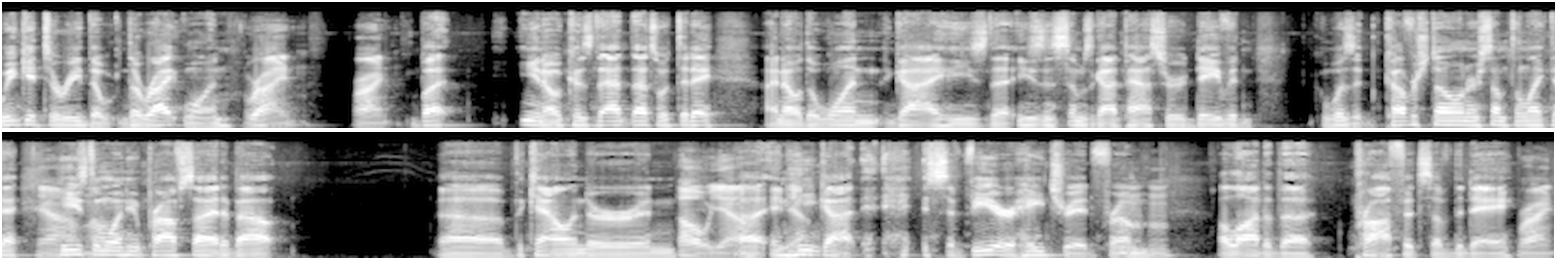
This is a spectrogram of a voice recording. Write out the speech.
we get to read the the right one, Right, right. but you know, because that that's what today. I know the one guy. He's the he's the Sims God pastor, David. Was it Coverstone or something like that? Yeah, he's the one who prophesied about uh, the calendar and Oh, yeah, uh, and yeah. he got h- severe hatred from a lot of the prophets of the day. Right.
